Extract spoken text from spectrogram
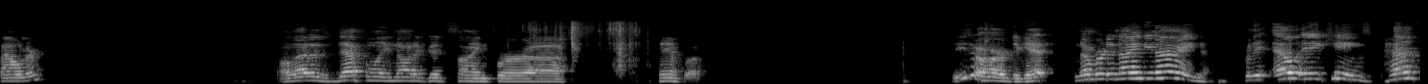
Fowler. Well, that is definitely not a good sign for uh, Tampa. These are hard to get number to 99 for the LA Kings, Path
